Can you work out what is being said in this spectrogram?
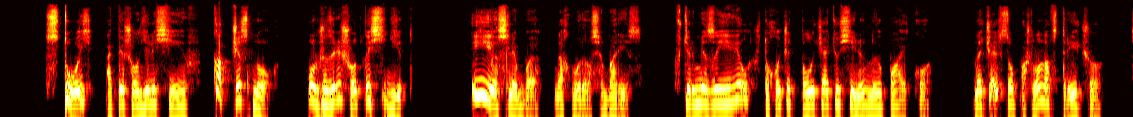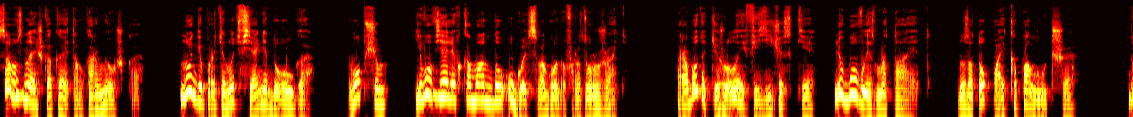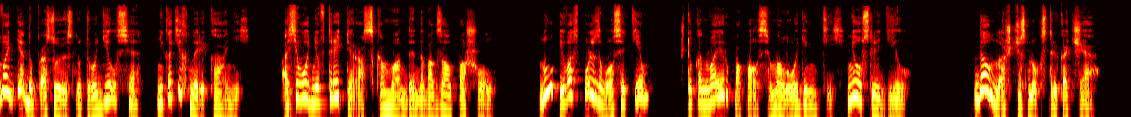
«Стой!» – опешил Елисеев. «Как чеснок? Он же за решеткой сидит!» Если бы, нахмурился Борис. В тюрьме заявил, что хочет получать усиленную пайку. Начальство пошло навстречу. Сам знаешь, какая там кормежка. Ноги протянуть вся недолго. В общем, его взяли в команду уголь с вагонов разоружать. Работа тяжелая физически, любого измотает, но зато пайка получше. Два дня добросовестно трудился, никаких нареканий. А сегодня в третий раз с командой на вокзал пошел. Ну и воспользовался тем, что конвоир попался молоденький, не уследил. Дал наш чеснок стрекача.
